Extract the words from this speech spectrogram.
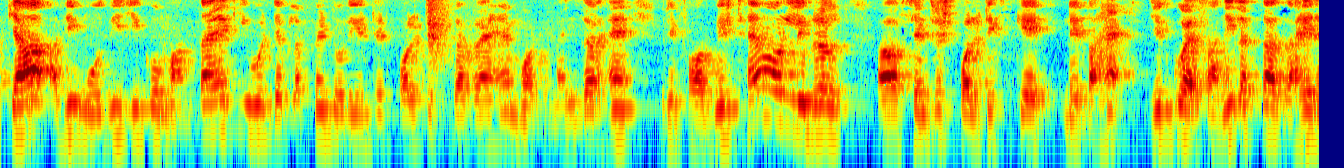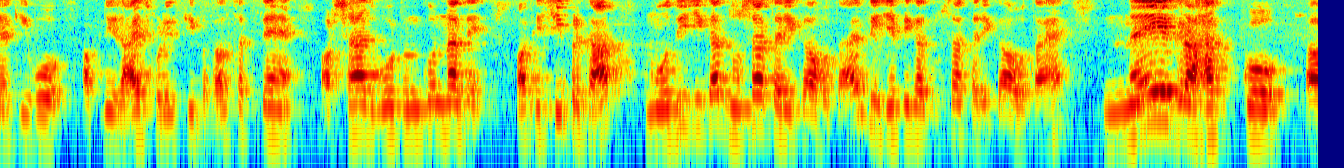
क्या अभी मोदी जी को मानता है कि वो डेवलपमेंट ओरिएंटेड पॉलिटिक्स कर रहे हैं मॉडर्नाइजर हैं रिफॉर्मिस्ट हैं और लिबरल सेंट्रिस्ट पॉलिटिक्स के नेता हैं? जिनको ऐसा नहीं लगता ज़ाहिर है कि वो अपनी राय थोड़ी सी बदल सकते हैं और शायद वोट उनको न दें। और इसी प्रकार मोदी जी का दूसरा तरीका होता है बीजेपी का दूसरा तरीका होता है नए ग्राहक को आ,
